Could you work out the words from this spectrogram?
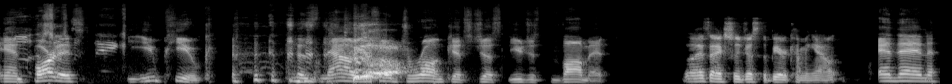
and Oh, this is Bardis, a mistake. you puke because now you're so drunk it's just you just vomit Well, that's actually just the beer coming out. and then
